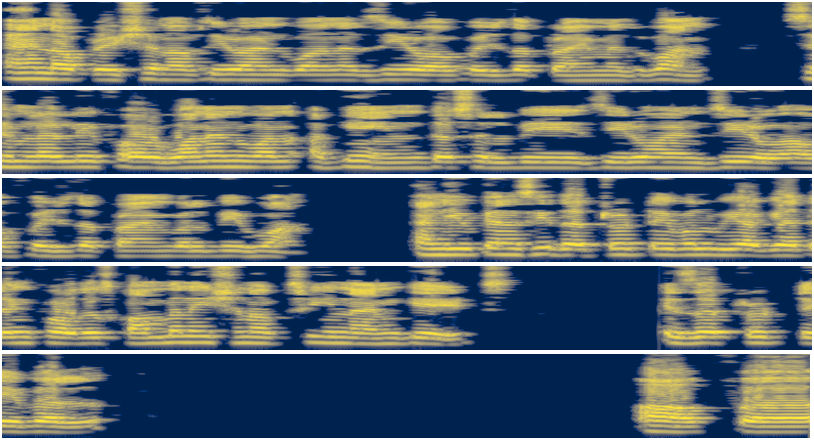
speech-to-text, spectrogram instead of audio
AND operation of 0 and 1 is 0 of which the prime is 1. Similarly, for 1 and 1 again, this will be 0 and 0 of which the prime will be 1. And you can see the truth table we are getting for this combination of three NAND gates is a truth table of uh,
